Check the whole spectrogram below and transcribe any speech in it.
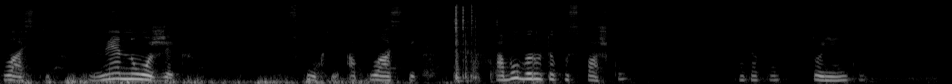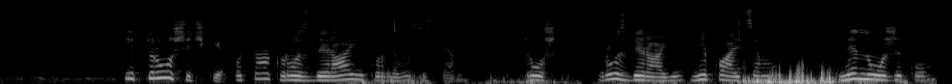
пластик, не ножик з кухні, а пластик. Або беру таку спашку, отаку тоненьку. І трошечки отак роздираю корневу систему. Трошки роздираю не пальцями, не ножиком,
